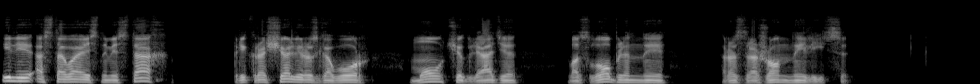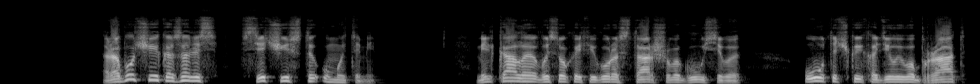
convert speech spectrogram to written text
или, оставаясь на местах, прекращали разговор — молча глядя в озлобленные, раздраженные лица. Рабочие казались все чисто умытыми. Мелькала высокая фигура старшего Гусева, уточкой ходил его брат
